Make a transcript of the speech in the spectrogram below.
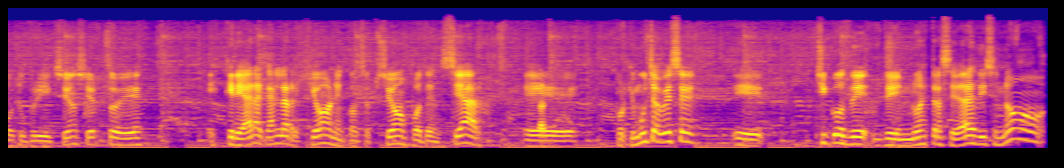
o tu proyección, ¿cierto? Es, es crear acá en la región, en Concepción, potenciar. Eh, porque muchas veces eh, chicos de, de, nuestras edades dicen, no,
